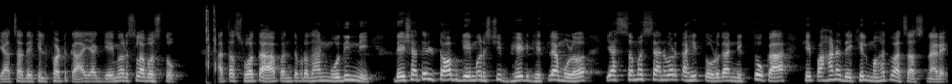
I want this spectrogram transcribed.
याचा देखील फटका या गेमर्सला बसतो. आता स्वतः पंतप्रधान मोदींनी देशातील टॉप गेमर्सची भेट घेतल्यामुळं या समस्यांवर काही तोडगा निघतो का हे पाहणं देखील महत्त्वाचं असणार आहे.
